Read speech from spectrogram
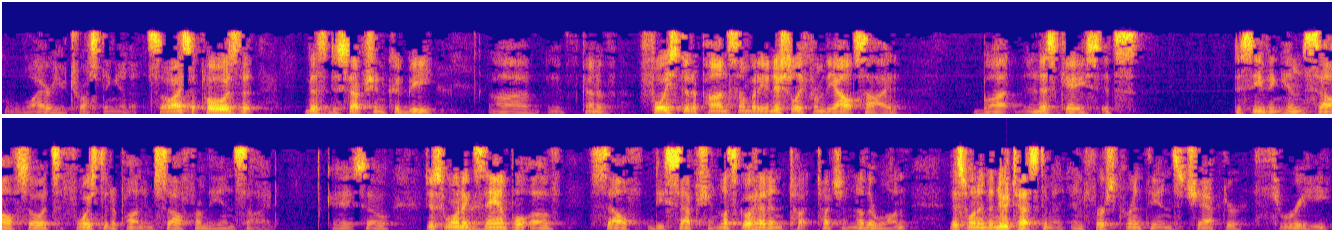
why are you trusting in it? So I suppose that this deception could be uh, kind of foisted upon somebody initially from the outside, but in this case, it's deceiving himself, so it's foisted upon himself from the inside. Okay, so just one example of self-deception. Let's go ahead and t- touch another one. This one in the New Testament in 1 Corinthians chapter 3.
